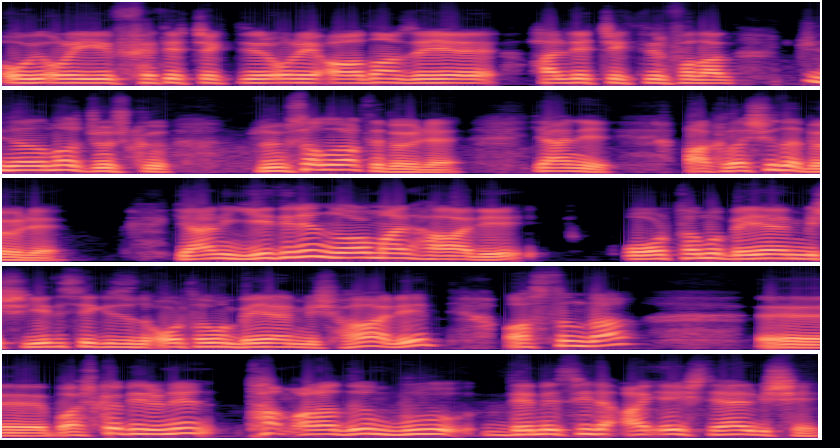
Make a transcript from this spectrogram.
Orayı fethedecektir, orayı A'dan Z'ye halledecektir falan. İnanılmaz coşku. Duygusal olarak da böyle. Yani arkadaşı da böyle. Yani 7'nin normal hali, ortamı beğenmiş, 7-8'in ortamı beğenmiş hali aslında e, başka birinin tam aradığım bu demesiyle ay eşdeğer bir şey.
